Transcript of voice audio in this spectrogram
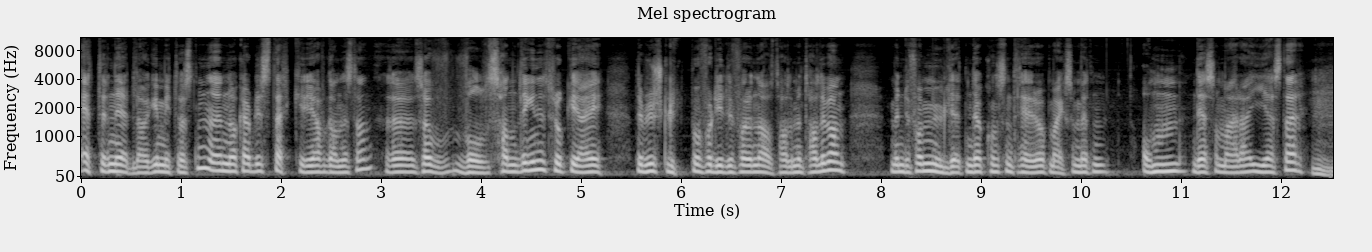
etter nederlaget i Midtøsten eh, nok er blitt sterkere i Afghanistan. Så voldshandlingene tror ikke jeg det blir slutt på fordi du får en avtale med Taliban men du får muligheten til å konsentrere oppmerksomheten om det som er av IS der. Mm.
